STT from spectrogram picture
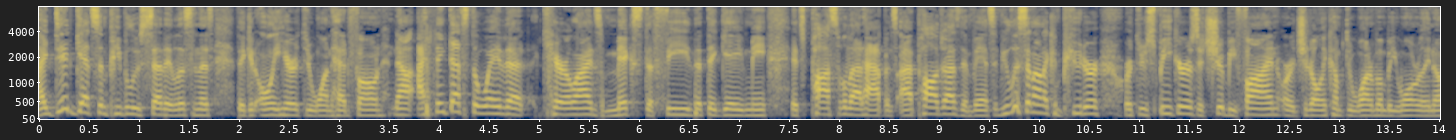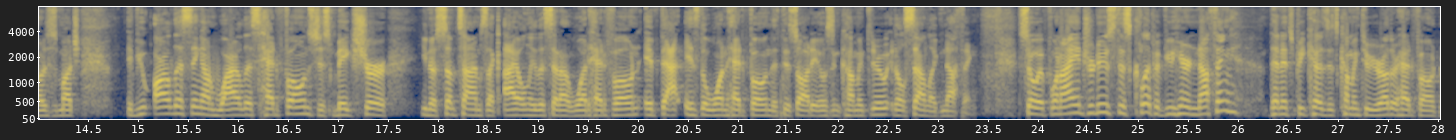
I did get some people who said they listen to this, they could only hear it through one headphone. Now, I think that's the way that Caroline's mixed the feed that they gave me. It's possible that happens. I apologize in advance. If you listen on a computer or through speakers, it should be fine, or it should only come through one of them, but you won't really notice as much. If you are listening on wireless headphones, just make sure, you know, sometimes like I only listen on one headphone. If that is the one headphone that this audio isn't coming through, it'll sound like nothing. So if when I introduce this clip, if you hear nothing, then it's because it's coming through your other headphone.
